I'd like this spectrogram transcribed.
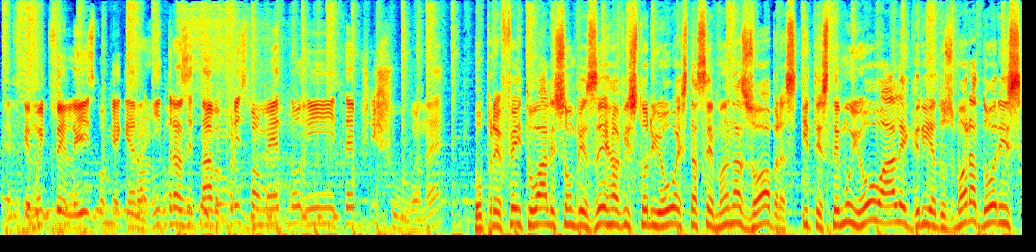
Fiquei muito feliz porque era intransitável, principalmente no, em tempos de chuva, né? O prefeito Alisson Bezerra vistoriou esta semana as obras e testemunhou a alegria dos moradores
